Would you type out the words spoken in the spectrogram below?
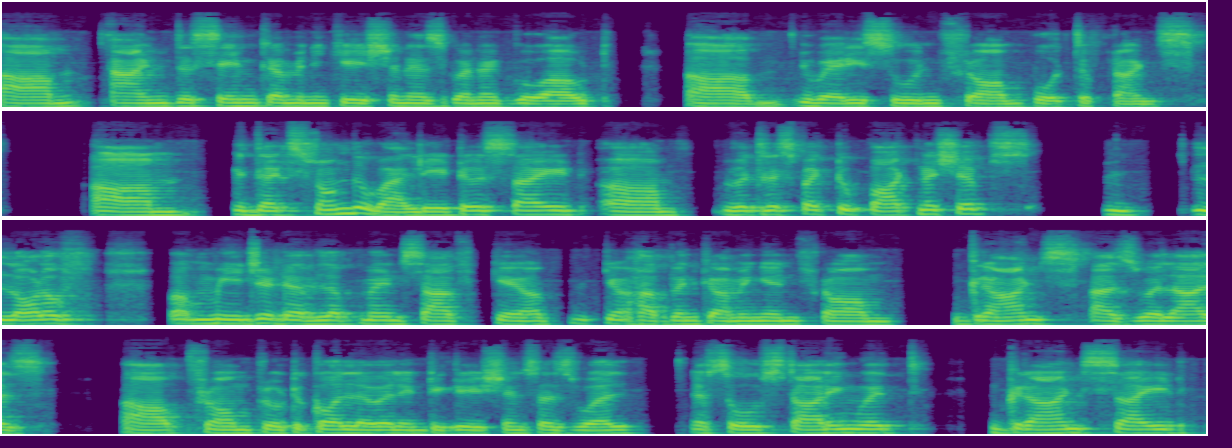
Um, and the same communication is going to go out um, very soon from both the fronts. Um, that's from the validator side. Um, with respect to partnerships, a lot of uh, major developments have have been coming in from grants as well as uh, from protocol level integrations as well. So starting with grant side,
